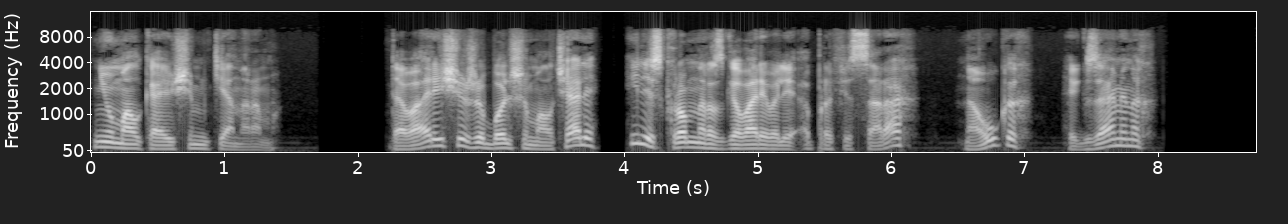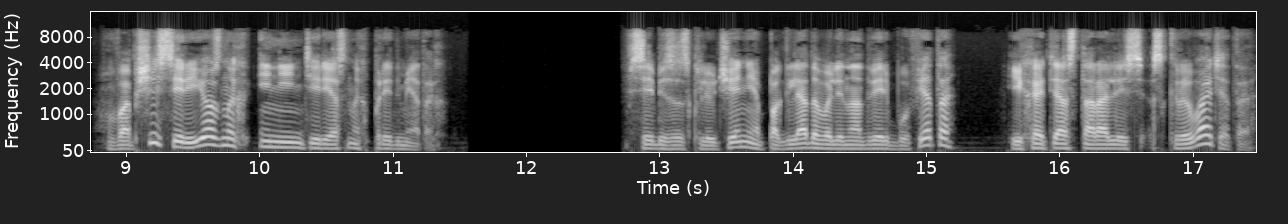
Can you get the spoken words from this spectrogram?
неумолкающим тенором. Товарищи же больше молчали или скромно разговаривали о профессорах, науках, экзаменах, вообще серьезных и неинтересных предметах. Все без исключения поглядывали на дверь буфета и, хотя старались скрывать это,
